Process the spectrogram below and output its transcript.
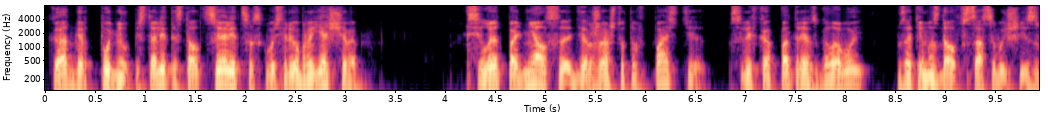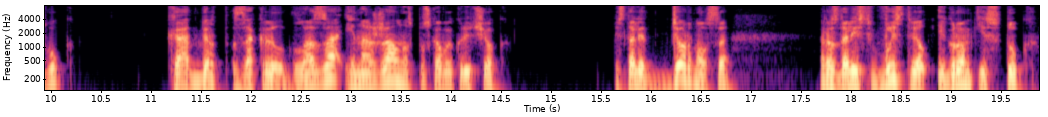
Кадберт поднял пистолет и стал целиться сквозь ребра ящера. Силуэт поднялся, держа что-то в пасти, слегка потряс головой, затем издал всасывающий звук. Кадберт закрыл глаза и нажал на спусковой крючок. Пистолет дернулся, раздались выстрел и громкий стук.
